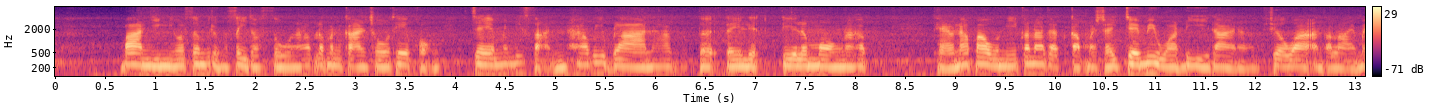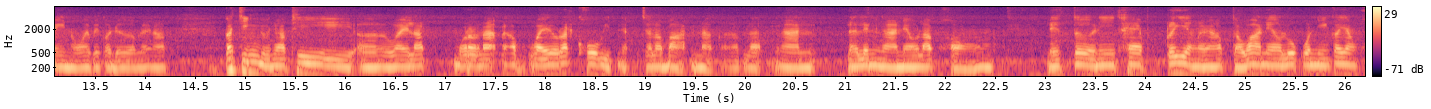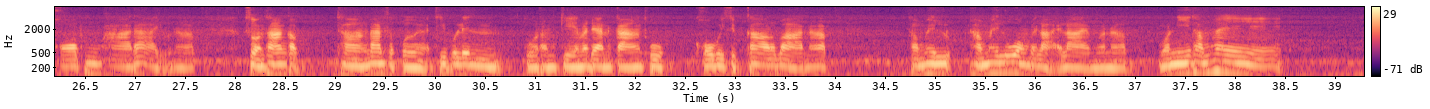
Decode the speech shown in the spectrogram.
บ้านยิงนิวคาสเซิลไปถึง 4 ต่อ 0 นะครับ แล้วมันการโชว์เทพของเจมส์แมดิสัน ฮาวิบลานะครับเตเตเลเตเลมองนะครับ แถวหน้าเป้าวันนี้ก็น่าจะกลับมาใช้เจมี่วาร์ดีได้นะครับ เชื่อว่าอันตรายไม่น้อยไปกว่าเดิมเลยนะครับ ก็จริงอยู่นะครับที่ไวรัสมรณะนะครับ ไวรัสโควิดเนี่ยจะระบาดหนักนะครับ และงานและเล่นงานแนวรับของเลสเตอร์นี่แทบเกลี้ยงเลยนะครับ แต่ว่าแนวลุกวันนี้ก็ยังพอพึ่งพาได้อยู่นะครับ ส่วนทางกับทางด้านสเปอร์เนี่ยที่ผู้เล่นตัวทำเกมและแดนกลางถูกโควิด -19 ระบาดนะครับทำให้ทำให้ล่วงไปหลายรายเหมือนกันนะครับ วันนี้ทำให้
